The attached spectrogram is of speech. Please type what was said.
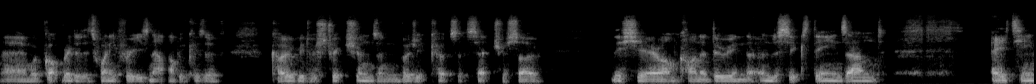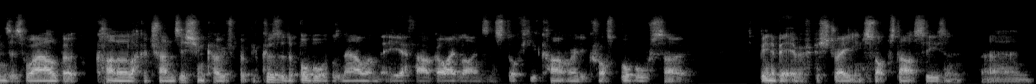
And we've got rid of the 23s now because of COVID restrictions and budget cuts, etc. So this year I'm kind of doing the under 16s and 18s as well, but kind of like a transition coach. But because of the bubbles now and the EFL guidelines and stuff, you can't really cross bubbles. So been a bit of a frustrating stop start season. Um,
